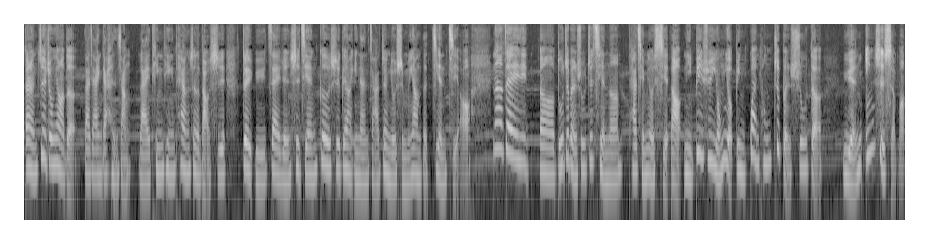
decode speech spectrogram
当然，最重要的，大家应该很想来听听太阳盛德导师对于在人世间各式各样疑难杂症有什么样的见解哦。那在呃读这本书之前呢，他前面有写到，你必须拥有并贯通这本书的原因是什么？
